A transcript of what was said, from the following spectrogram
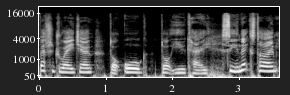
bedfordradio.org.uk. See you next time.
